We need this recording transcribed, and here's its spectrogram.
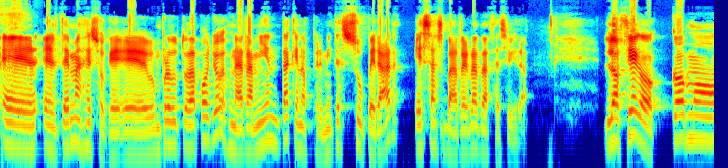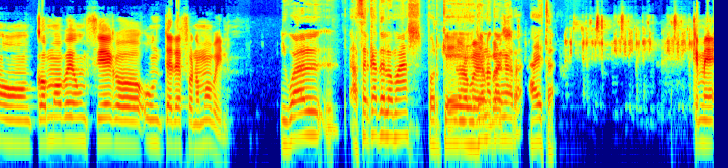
el, tema es eso, que eh, un producto de apoyo es una herramienta que nos permite superar esas barreras de accesibilidad. Los ciegos, ¿cómo, cómo ve un ciego un teléfono móvil? Igual, acércatelo más, porque yo no tengo... Pues a esta. Que me,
